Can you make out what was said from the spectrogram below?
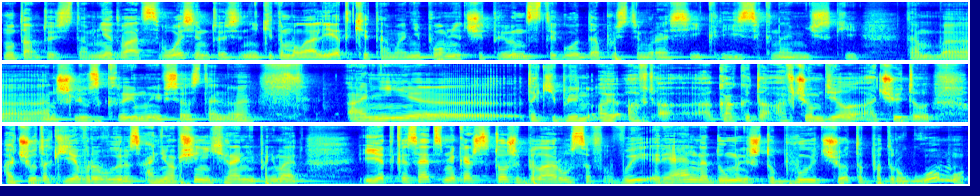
ну, там, то есть, там, мне 28, то есть, они какие-то малолетки, там, они помнят 14 год, допустим, в России, кризис экономический, там, э, аншлюз Крыма и все остальное они э, такие, блин, а, а, а, а как это, а в чем дело, а что это, а что так евро вырос? Они вообще ни хера не понимают. И это касается, мне кажется, тоже белорусов. Вы реально думали, что будет что-то по-другому?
